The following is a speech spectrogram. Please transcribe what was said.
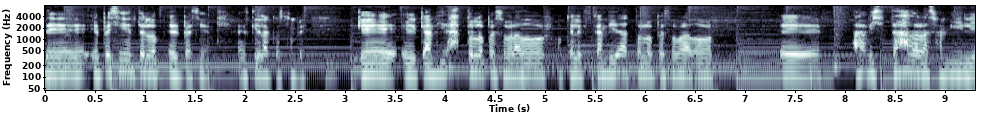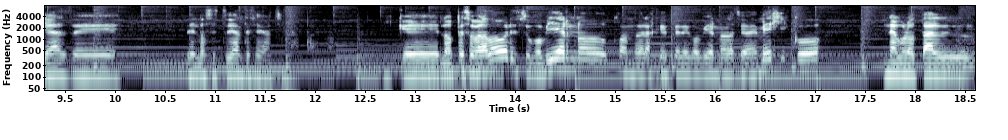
de el presidente, el presidente, es que la costumbre, que el candidato López Obrador o que el ex candidato López Obrador eh, ha visitado a las familias de, de los estudiantes de Ayotzinapa. Que López Obrador en su gobierno, cuando era jefe de gobierno de la Ciudad de México, inauguró tal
